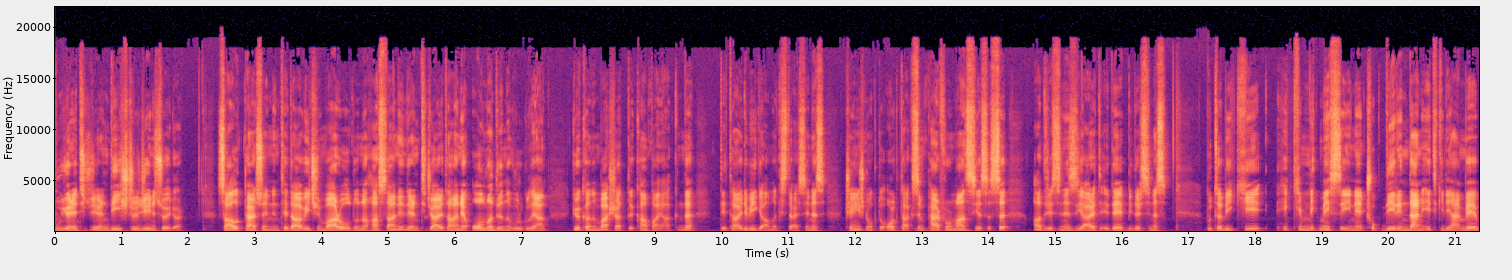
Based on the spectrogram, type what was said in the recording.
bu yöneticilerin değiştirileceğini söylüyor. Sağlık personelinin tedavi için var olduğunu, hastanelerin ticarethane olmadığını vurgulayan Gökhan'ın başlattığı kampanya hakkında detaylı bilgi almak isterseniz Change.org Taksim Performans Yasası adresini ziyaret edebilirsiniz. Bu tabii ki hekimlik mesleğini çok derinden etkileyen ve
